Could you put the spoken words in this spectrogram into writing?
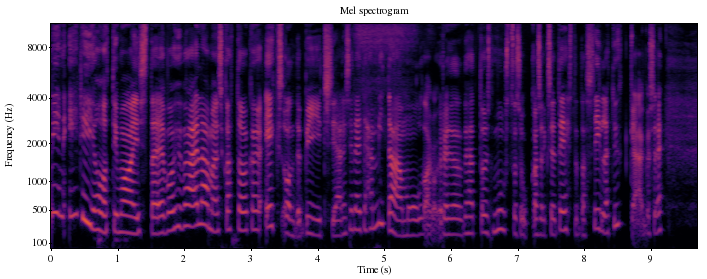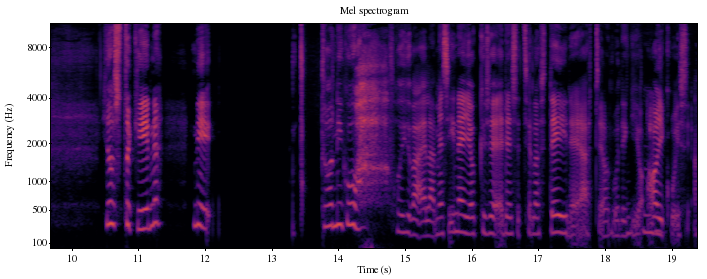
niin idioottimaista ja voi hyvää elämää, jos katsoo vaikka X on the Beachia, niin siellä ei tehdä mitään muuta, kun yritetään tehdä toista mustasukkaiseksi ja testata sillä, tykkääkö se jostakin. Niin tuo on niinku, voi hyvä elämä. Siinä ei ole kyse edes, että siellä olisi teinejä, että siellä on kuitenkin jo mm. aikuisia.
